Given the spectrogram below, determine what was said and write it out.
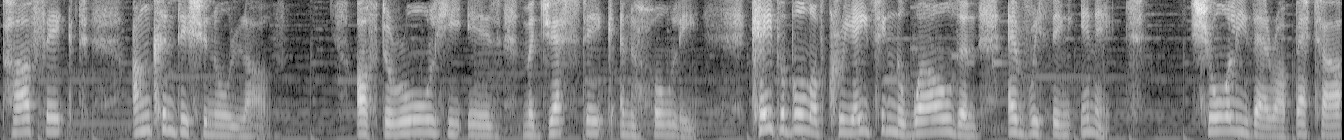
perfect, unconditional love. After all, He is majestic and holy, capable of creating the world and everything in it. Surely there are better,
